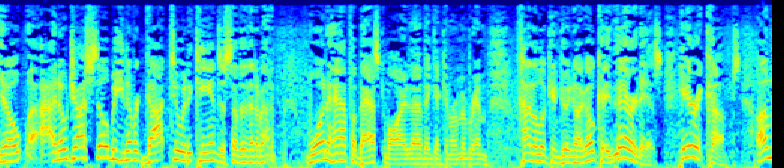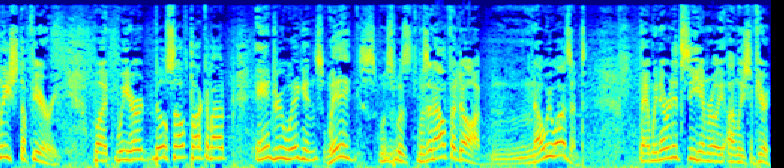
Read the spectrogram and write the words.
You know, I know Josh Selby never got to it at Kansas other than about one half of basketball. I, think I can remember him kind of looking good. You're like, okay, there it is. Here it comes. Unleash the fury. But we heard Bill Self talk about Andrew Wiggins. Wiggs was, was, was an alpha dog. No, he wasn't. And we never did see him really unleash the fury.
